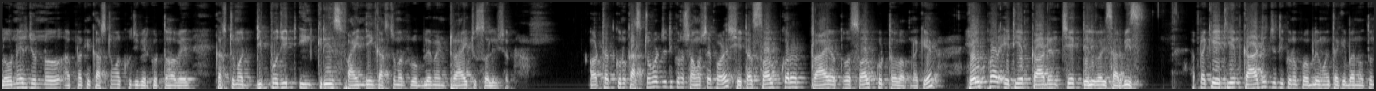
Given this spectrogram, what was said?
লোনের জন্য আপনাকে কাস্টমার খুঁজে বের করতে হবে। Customer deposit increase finding customer problem and try to solution অর্থাৎ কোনো কাস্টমার যদি কোনো সমস্যায় পড়ে সেটা সলভ করার ট্রাই অথবা সলভ করতে হবে আপনাকে। Help for ATM card and cheque delivery service. আপনাকে এটিএম কার্ডের যদি কোনো প্রবলেম হয়ে থাকে বা নতুন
